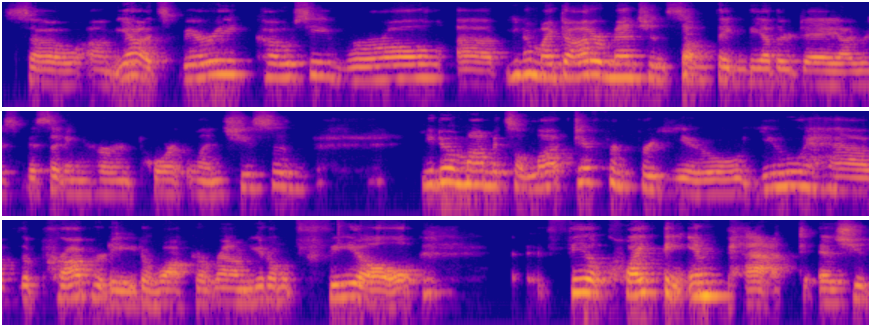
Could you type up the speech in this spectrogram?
So um, yeah, it's very cozy, rural. Uh, you know, my daughter mentioned something the other day. I was visiting her in Portland. She said, "You know, mom, it's a lot different for you. You have the property to walk around. You don't feel feel quite the impact as you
